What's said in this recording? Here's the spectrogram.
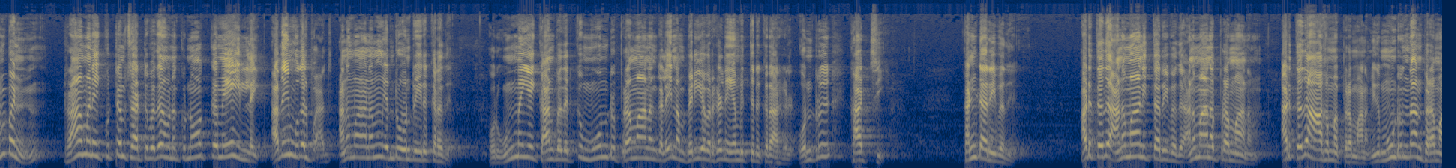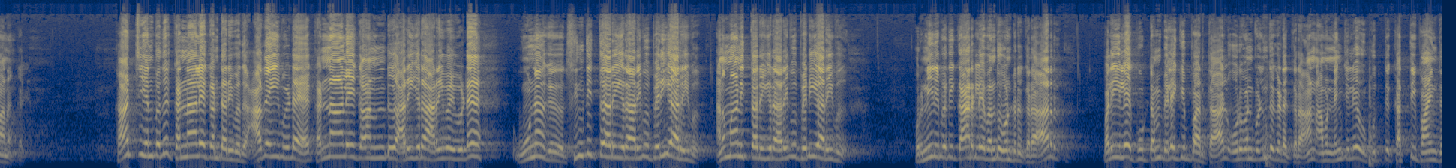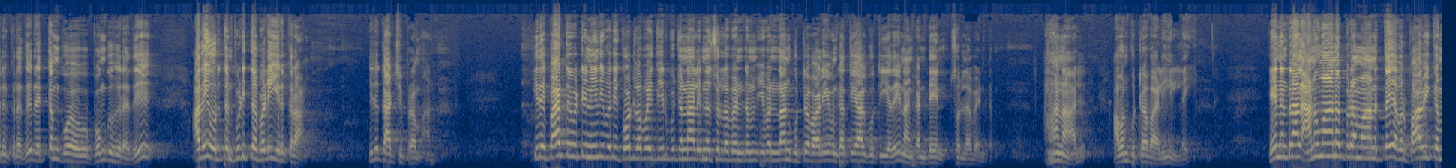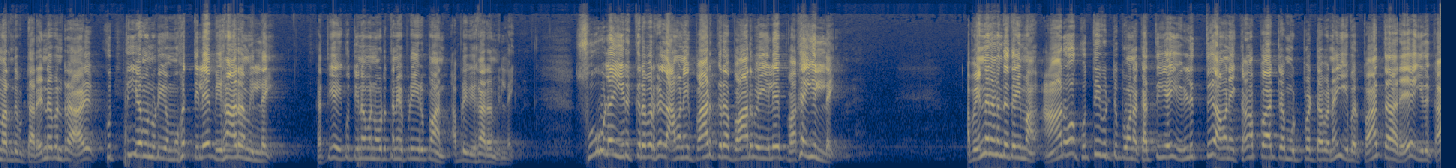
கம்பன் ராமனை குற்றம் சாட்டுவது அவனுக்கு நோக்கமே இல்லை. அதை முதல் அனுமானம் என்று ஒன்று இருக்கிறது. ஒரு உண்மையை காண்பதற்கு மூன்று பிரமாணங்களை நம் பெரியவர்கள் நியமித்திருக்கிறார்கள். ஒன்று காட்சி. கண்டறிவது. அடுத்தது அனுமானித்தறிவது. அனுமான பிரமாணம். அடுத்தது ஆகம பிரமாணம். இது மூன்றும் தான் பிரமாணங்கள். காட்சி என்பது கண்ணாலே கண்டறிவது. அதை விட கண்ணாலே கண்டு அறிகிற அறிவை விட உண சிந்தித்து அறிகிற அறிவு பெரிய அறிவு. அனுமானித்து அறிகிற அறிவு பெரிய அறிவு. ஒரு நீதிபதி காரிலே வந்து கொண்டிருக்கிறார் வழியிலே கூட்டம் விலைக்கு பார்த்தால் ஒருவன் விழுந்து கிடக்கிறான். அவன் நெஞ்சிலே ஒரு குத்து கத்தி பாய்ந்திருக்கிறது ரத்தம் கொ- பொங்குகிறது. அதை ஒருத்தன் பிடித்தபடி இருக்கிறான். இது காட்சி பிரமாணம். இதை பார்த்துவிட்டு நீதிபதி கோர்ட்டில் போய் தீர்ப்பு சொன்னால் என்ன சொல்ல வேண்டும்? இவன் தான் குற்றவாளி இவன் கத்தியால் குத்தியதை நான் கண்டேன் சொல்ல வேண்டும். ஆனால் அவன் குற்றவாளி இல்லை. ஏனென்றால் அனுமான பிரமாணத்தை அவர் பாவிக்க மறந்து விட்டார் என்னவென்றால் குத்தியவனுடைய முகத்திலே விகாரம் இல்லை. கத்தியை குத்தினவன் ஒருத்தன் எப்படி இருப்பான்? அப்படி விகாரம் இல்லை. சூழ இருக்கிறவர்கள் அவனை பார்க்கிற பார்வையிலே பகை இல்லை. அப்ப என்ன நடந்தது தெரியுமா? ஆரோ குத்தி விட்டு போன கத்தியை இழுத்து அவனை காப்பாற்ற முற்பட்டவனை இவர் பார்த்தாரே இது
